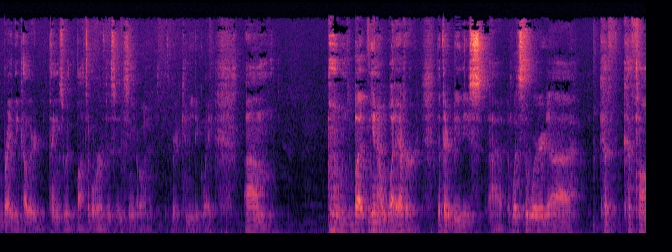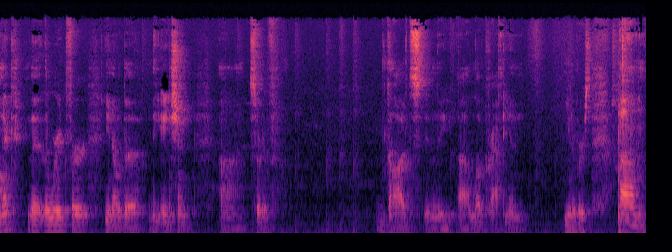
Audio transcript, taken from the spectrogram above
brightly colored things with lots of orifices, you know, in a very comedic way. Um, but you know, whatever that there'd be these. Uh, what's the word? Uh, chthonic. The the word for you know the the ancient uh, sort of gods in the uh, Lovecraftian universe. Um,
